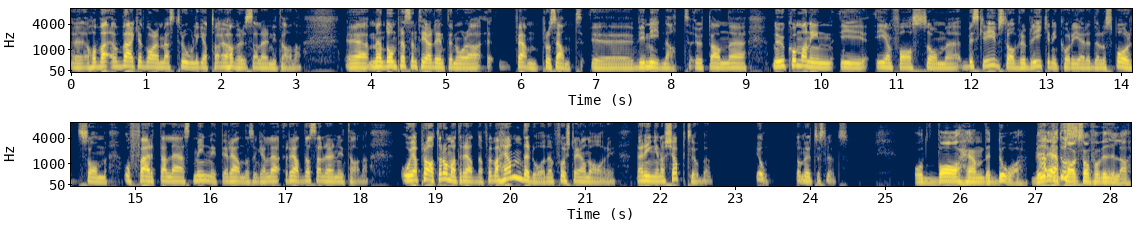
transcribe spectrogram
eh, har verkat vara den mest troliga att ta över Salernitana. Eh, men de presenterade inte några 5% eh, eh, vid midnatt utan nu kommer man in i, i en fas som beskrivs av rubriken i Corriere dello Sport som offerta last minute är det enda som kan rädda Salernitana. Och jag pratar om att rädda, för vad händer då den första januari när ingen har köpt klubben? Jo, de utesluts. Och vad händer då? Blir ja, det ett då, lag som får vila?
